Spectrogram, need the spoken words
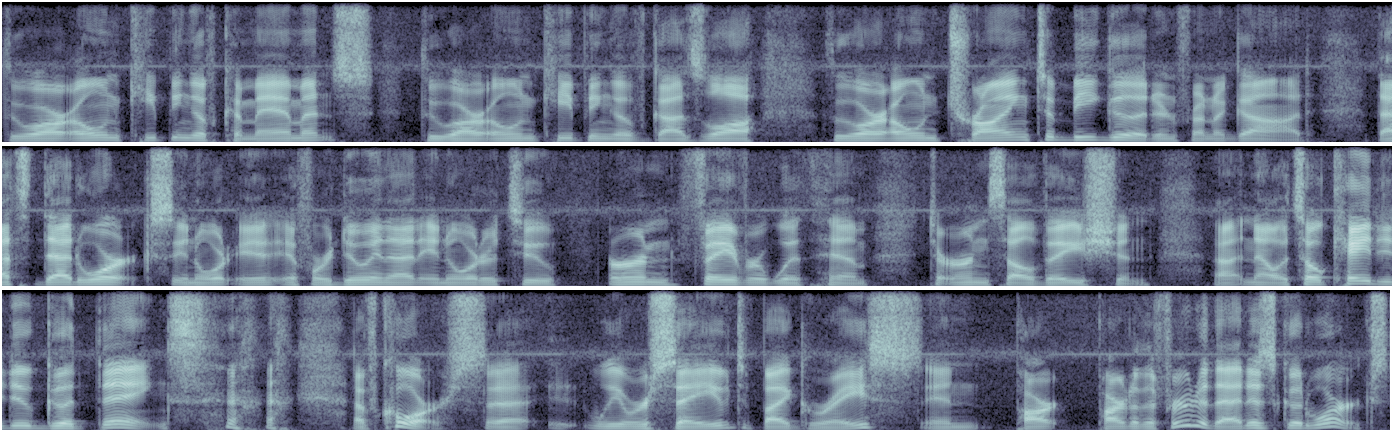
through our own keeping of commandments, through our own keeping of God's law, through our own trying to be good in front of God. That's dead works. In order, if we're doing that in order to earn favor with Him, to earn salvation. Uh, now, it's okay to do good things, of course. Uh, we were saved by grace, and part part of the fruit of that is good works.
